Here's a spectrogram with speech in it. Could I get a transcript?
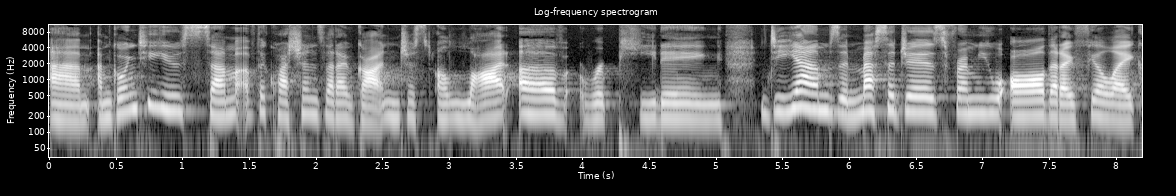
Um, I'm going to use some of the questions that I've gotten, just a lot of repeating DMs and messages from you all that I feel like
